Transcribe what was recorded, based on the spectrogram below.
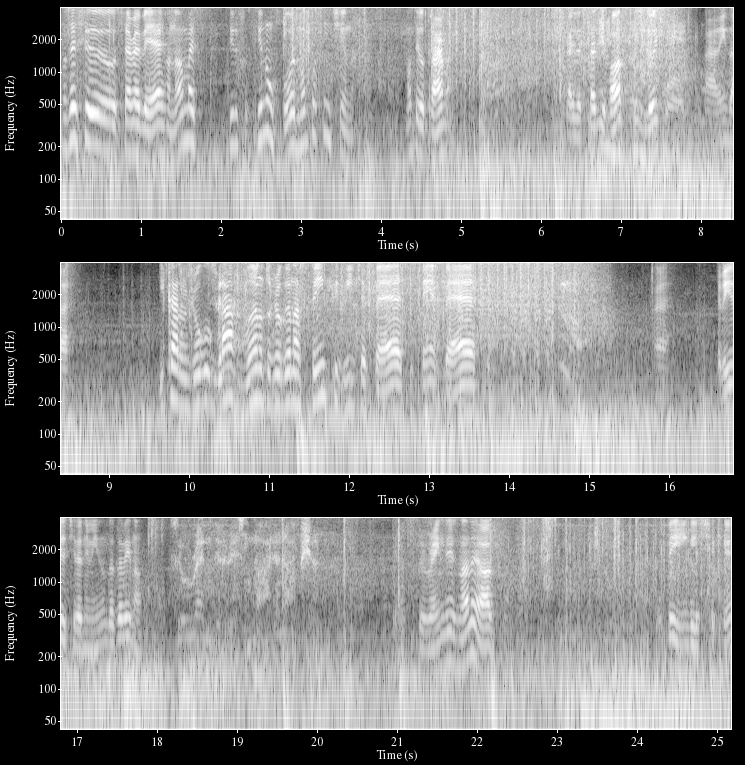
Não sei se o server é BR ou não, mas se, se não for, não tô sentindo. Não tem outra arma. Cara, tá de rock com dois. Ah, nem dá. E cara, o jogo gravando, tô jogando a 120 FPS, 100 FPS. É. 3 atirando em mim não dá também não. Surrender is not an option. Surrender is not an option. Vou English aqui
